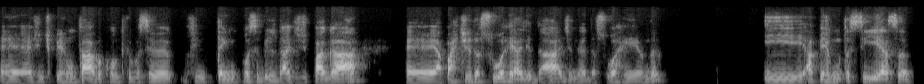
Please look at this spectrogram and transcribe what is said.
é, a gente perguntava quanto que você enfim, tem possibilidade de pagar é, a partir da sua realidade, né, da sua renda, e a pergunta se essa,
